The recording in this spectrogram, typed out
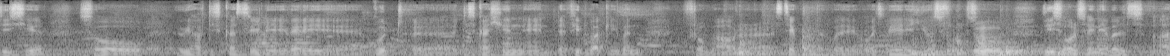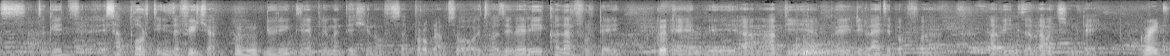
this year. So we have discussed really a very uh, good uh, discussion and the feedback even from our uh, stakeholder was very useful. So this also enables us to get a support in the future during the implementation of the program. So it was a very colorful day, Good. and we are happy and very delighted of uh, having the launching day. Great.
